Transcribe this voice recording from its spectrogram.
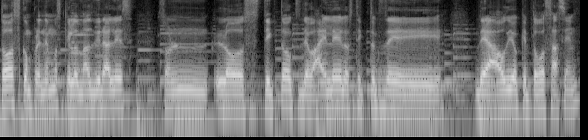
todos comprendemos que los más virales son los TikToks de baile, los TikToks de, de audio que todos hacen.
